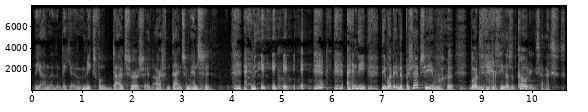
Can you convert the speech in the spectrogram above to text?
Ja, een, beetje een mix van Duitsers en Argentijnse mensen. En die, die, worden in de perceptie worden die gezien als het koningshuis.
